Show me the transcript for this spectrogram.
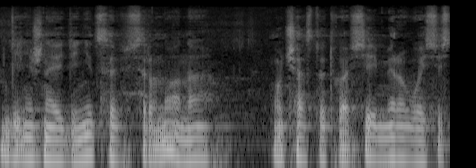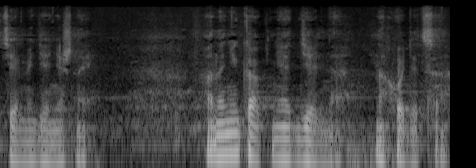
денежная единица все равно она участвует во всей мировой системе денежной. Она никак не отдельно находится.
